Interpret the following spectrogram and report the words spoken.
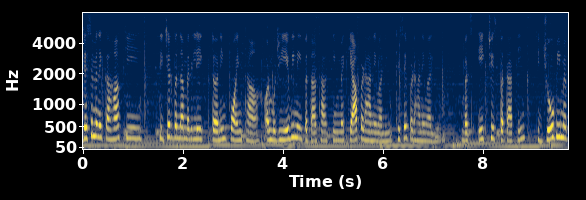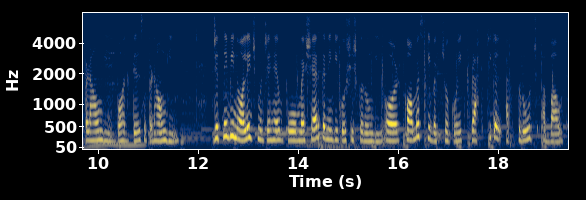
जैसे मैंने कहा कि टीचर बनना मेरे लिए एक टर्निंग पॉइंट था और मुझे ये भी नहीं पता था कि मैं क्या पढ़ाने वाली हूँ, किसे पढ़ाने वाली हूँ। बस एक चीज़ पता थी कि जो भी मैं पढ़ाऊँगी, बहुत दिल से पढ़ाऊँगी। जितने भी नॉलेज मुझे है, वो मैं शेयर करने की कोशिश करूँगी और कॉमर्स के बच्चों को एक practical approach about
